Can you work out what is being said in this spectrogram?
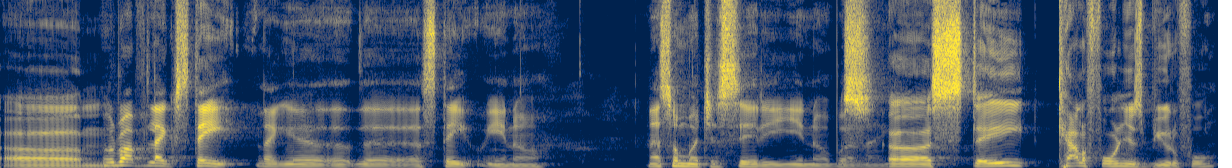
Um, what about like state, like uh, the uh, state? You know, not so much a city, you know, but like uh, state California is beautiful.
